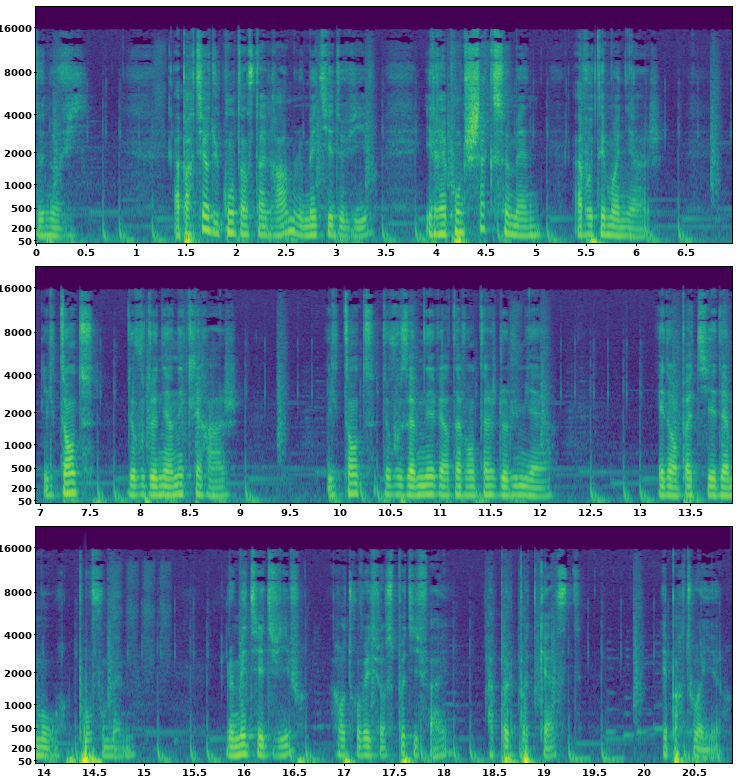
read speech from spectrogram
de nos vies. À partir du compte Instagram Le métier de vivre, ils répondent chaque semaine à vos témoignages. Ils tentent de vous donner un éclairage. Ils tentent de vous amener vers davantage de lumière et d'empathie et d'amour pour vous-même. Le métier de vivre à retrouver sur Spotify, Apple Podcast et partout ailleurs.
